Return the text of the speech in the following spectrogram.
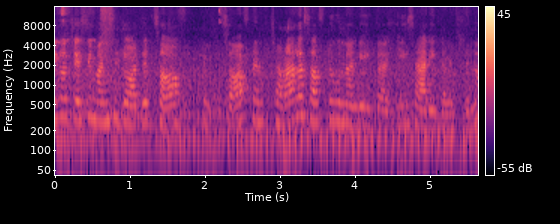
ఇది వచ్చేసి మంచి జార్జెట్ సాఫ్ట్ సాఫ్ట్ అండ్ చాలా సాఫ్ట్గా ఉందండి ఈ శారీ కలెక్షన్.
